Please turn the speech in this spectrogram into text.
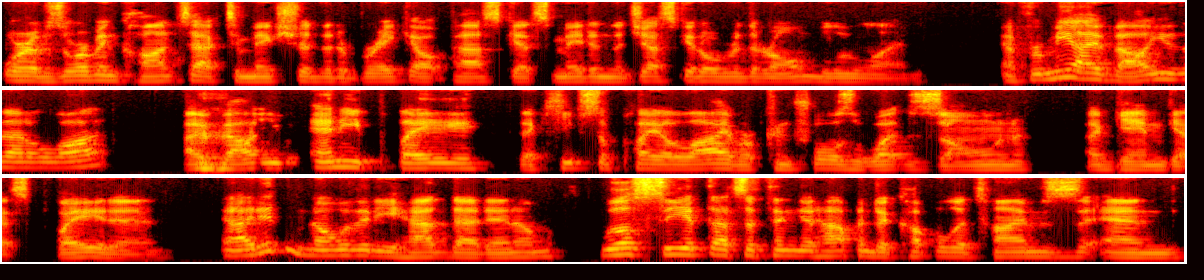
or absorbing contact to make sure that a breakout pass gets made and the Jets get over their own blue line. And for me, I value that a lot. I mm-hmm. value any play that keeps a play alive or controls what zone a game gets played in. And I didn't know that he had that in him. We'll see if that's a thing that happened a couple of times and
